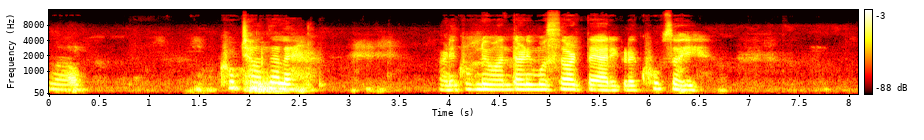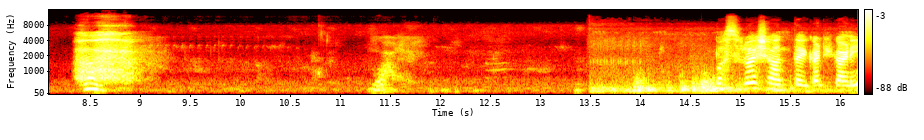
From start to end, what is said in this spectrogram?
वाव खूप छान झालंय. आणि खूप निवांत आणि मस्त वाटतं यार इकडे. खूप सही. हा. बसलोय शांत एका ठिकाणी.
